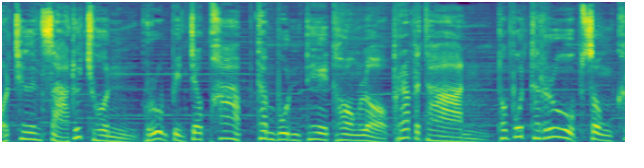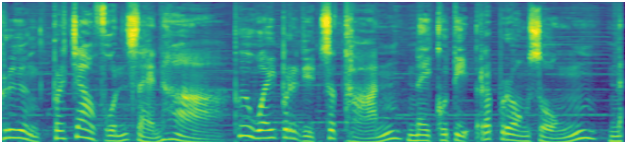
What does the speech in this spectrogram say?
อเชิญสาธุชน ร่วมเป็นเจ้าภาพทำบุญเททองหล่อพระประธาน พระพุทธรูปทรงเครื่องพระเจ้าฝนแสนหา เพื่อไว้ประดิษฐานในกุฏิรับรองสงฆ์ณ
